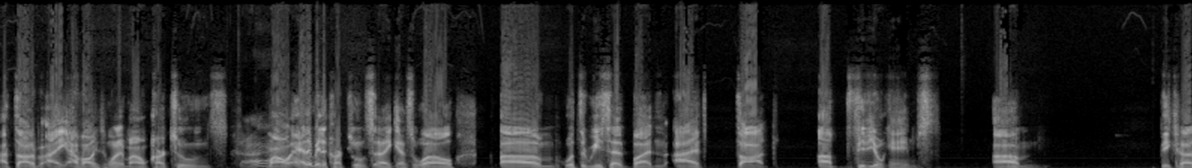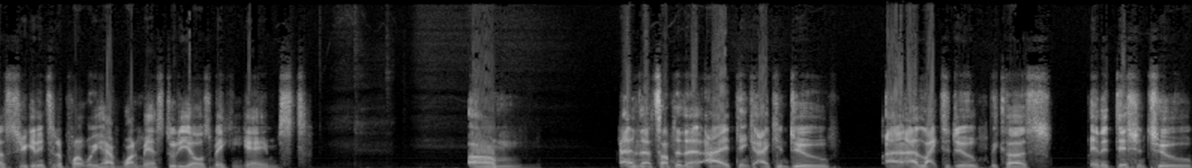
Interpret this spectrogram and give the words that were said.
I thought about I, have always wanted my own cartoons, right. my own animated cartoons like as well. Um, with the reset button, I thought of video games. um, because you're getting to the point where you have one man studios making games. Um, and that's something that I think I can do. I, I like to do because, in addition to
